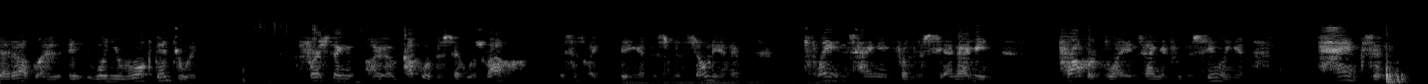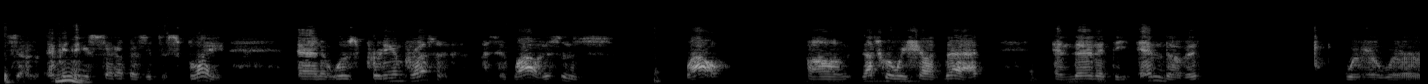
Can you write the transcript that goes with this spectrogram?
set up. and it, when you walked into it, the first thing a couple of us said was, "Wow, this is like being at the Smithsonian." There are planes hanging from the ce- and I mean proper planes hanging from the ceiling, and tanks, and so everything is set up as a display, and it was pretty impressive. I said, "Wow, this is wow." Um, that's where we shot that, and then at the end of it, where where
